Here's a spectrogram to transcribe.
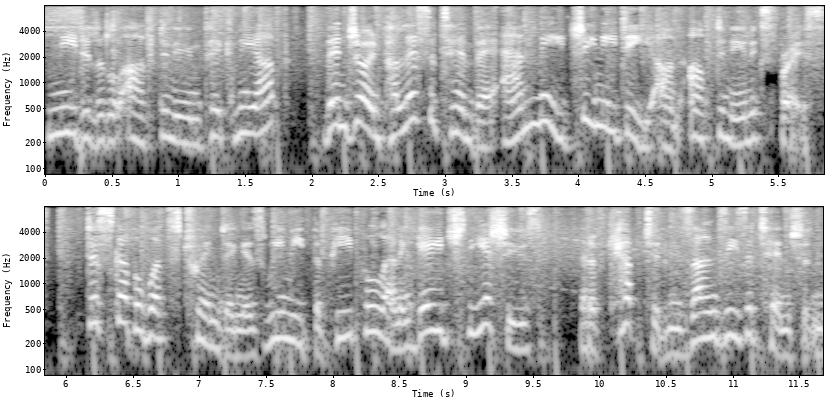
Need a little afternoon pick me up? Then join Palesa Tembe and me, Jeannie D, on Afternoon Express. Discover what's trending as we meet the people and engage the issues that have captured Mzansi's attention.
